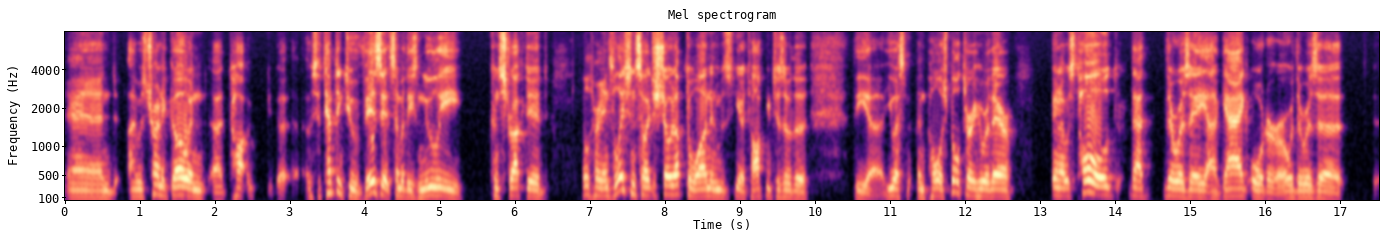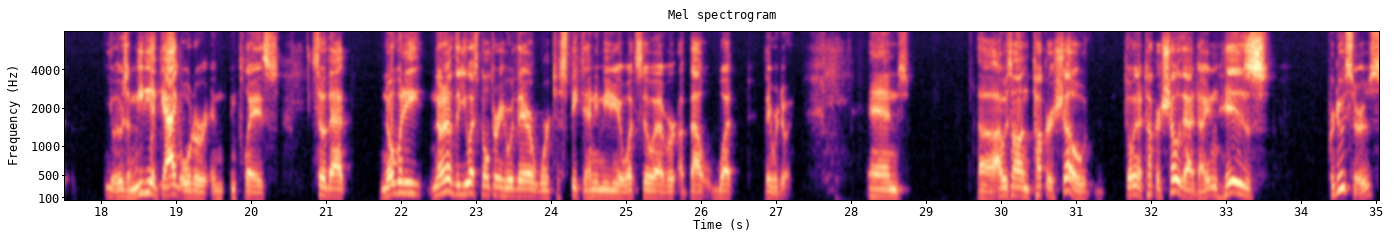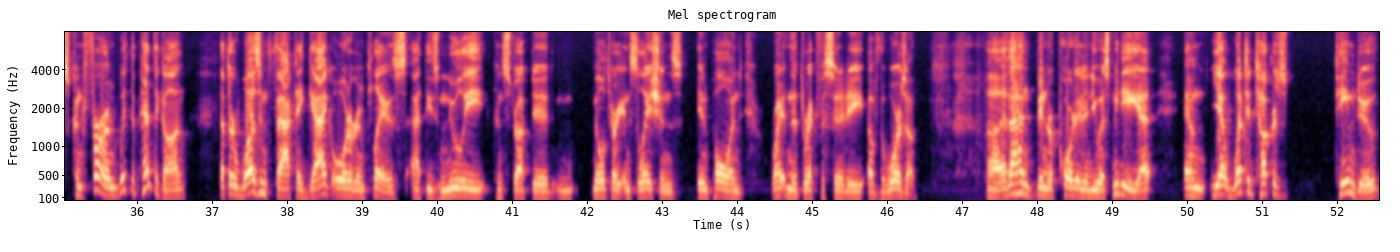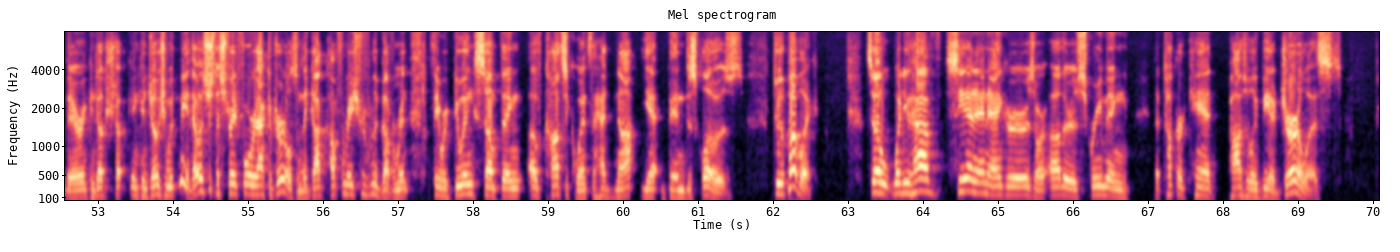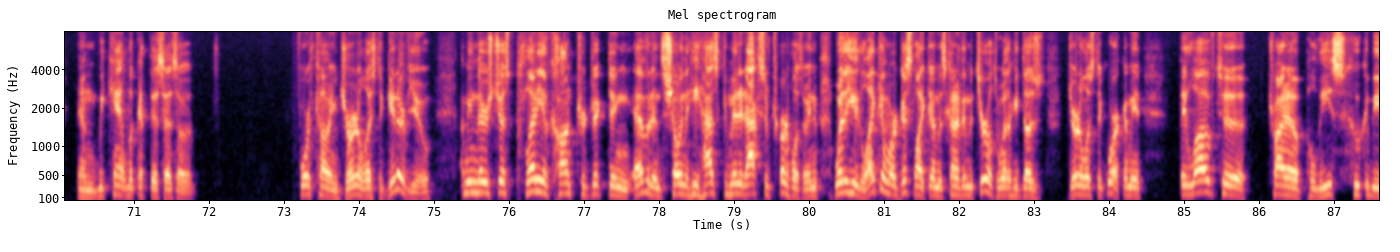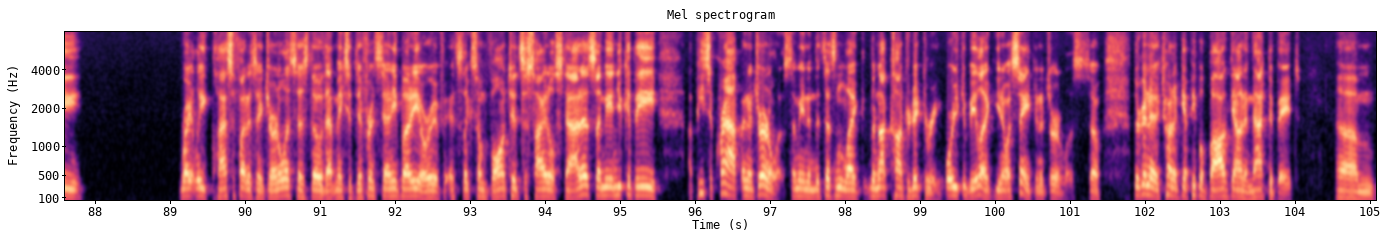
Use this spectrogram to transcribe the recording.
And I was trying to go and uh, talk. Uh, I was attempting to visit some of these newly constructed military installations. So I just showed up to one and was, you know, talking to some of the the uh, U.S. and Polish military who were there. And I was told that there was a, a gag order, or there was a you know, there was a media gag order in, in place, so that nobody, none of the U.S. military who were there were to speak to any media whatsoever about what they were doing. And uh, I was on Tucker's show, going on Tucker's show that night, and his producers confirmed with the Pentagon that there was, in fact, a gag order in place at these newly constructed military installations in Poland, right in the direct vicinity of the war zone. Uh, that hadn't been reported in U.S. media yet. And yet, what did Tucker's team do there in conjunction, in conjunction with me. That was just a straightforward act of journalism. They got confirmation from the government that they were doing something of consequence that had not yet been disclosed to the public. So when you have CNN anchors or others screaming that Tucker can't possibly be a journalist, and we can't look at this as a forthcoming journalistic interview, I mean, there's just plenty of contradicting evidence showing that he has committed acts of journalism. I mean, whether you like him or dislike him is kind of immaterial to whether he does journalistic work. I mean, they love to try to police who could be rightly classified as a journalist as though that makes a difference to anybody or if it's like some vaunted societal status. I mean, you could be a piece of crap and a journalist. I mean, and it doesn't like they're not contradictory. Or you could be like, you know, a saint and a journalist. So they're going to try to get people bogged down in that debate, um,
